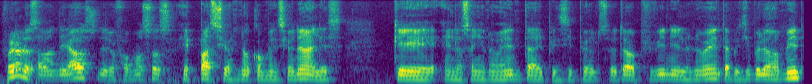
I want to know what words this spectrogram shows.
fueron los abanderados de los famosos espacios no convencionales que en los años 90 y principio, sobre todo a fines de los 90, a principios de los 2000,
